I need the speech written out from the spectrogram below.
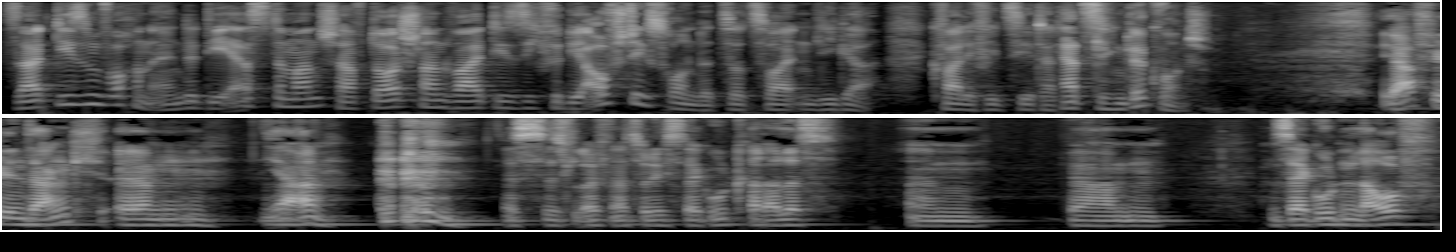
seit diesem Wochenende die erste Mannschaft deutschlandweit, die sich für die Aufstiegsrunde zur zweiten Liga qualifiziert hat. Herzlichen Glückwunsch. Ja, vielen Dank. Ähm, ja, es, es, läuft natürlich sehr gut gerade alles. Ähm, wir haben einen sehr guten Lauf,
